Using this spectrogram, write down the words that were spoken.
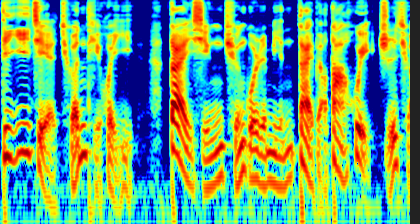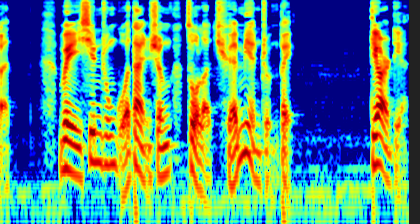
第一届全体会议。代行全国人民代表大会职权，为新中国诞生做了全面准备。第二点，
